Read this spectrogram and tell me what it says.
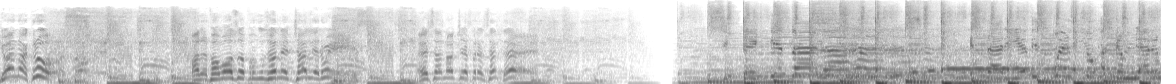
Joana Cruz. A la famosa producción de Charlie Ruiz. Esa noche presente. Si te quedaras, estaría dispuesto a cambiar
